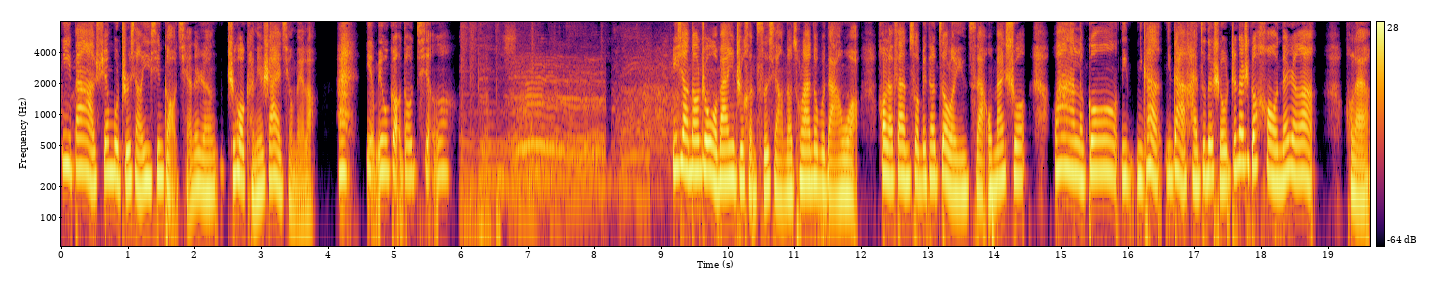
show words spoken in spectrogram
一般啊，宣布只想一心搞钱的人，之后肯定是爱情没了，哎，也没有搞到钱啊。印象当中，我爸一直很慈祥的，从来都不打我。后来犯错被他揍了一次啊，我妈说：“哇，老公，你你看你打孩子的时候真的是个好男人啊。”后来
